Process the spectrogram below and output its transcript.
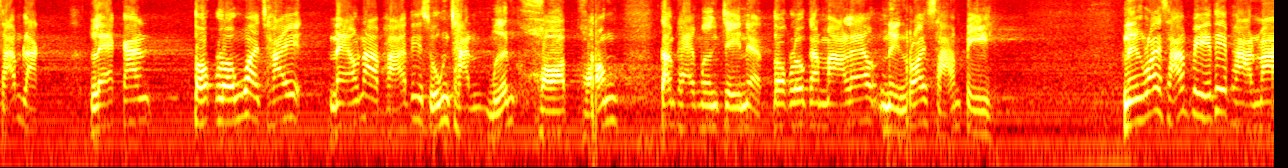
73 หลัก และการตกลงว่าใช้แนวหน้าผาที่สูงชันเหมือนขอบของกำแพงเมืองจีนเนี่ยตกลงกันมาแล้ว 103 ปี 103 ปีที่ผ่านมา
